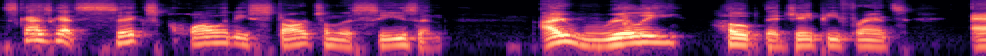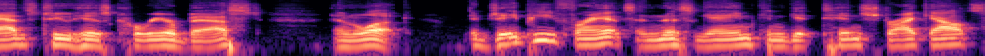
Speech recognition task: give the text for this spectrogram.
this guy's got six quality starts on the season. I really hope that JP France adds to his career best. And look, if JP France in this game can get 10 strikeouts,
